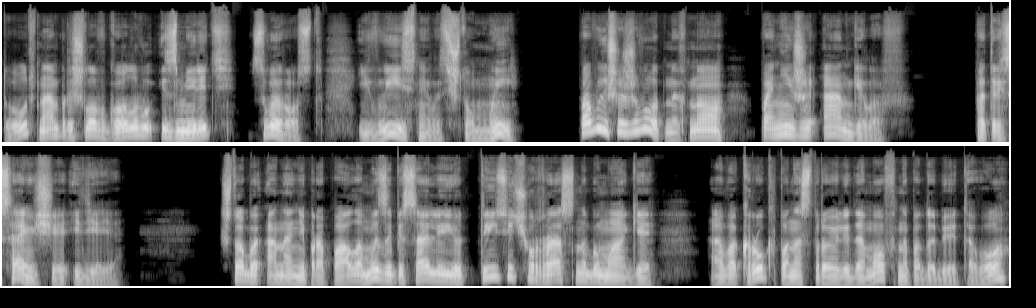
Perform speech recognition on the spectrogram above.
Тут нам пришло в голову измерить свой рост, и выяснилось, что мы повыше животных, но пониже ангелов. Потрясающая идея. Чтобы она не пропала, мы записали ее тысячу раз на бумаге, а вокруг понастроили домов наподобие того,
